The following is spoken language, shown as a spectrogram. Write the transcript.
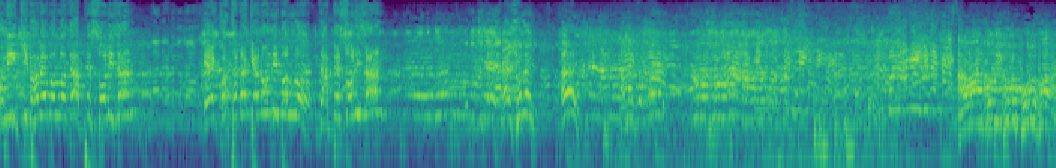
উনি কীভাবে বলল যে আপনি চলি যান? এই কথাটা কেন উনি বলল যে আপনি চলি যান? শোনেন আমার যদি কোনো ভুল হয়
